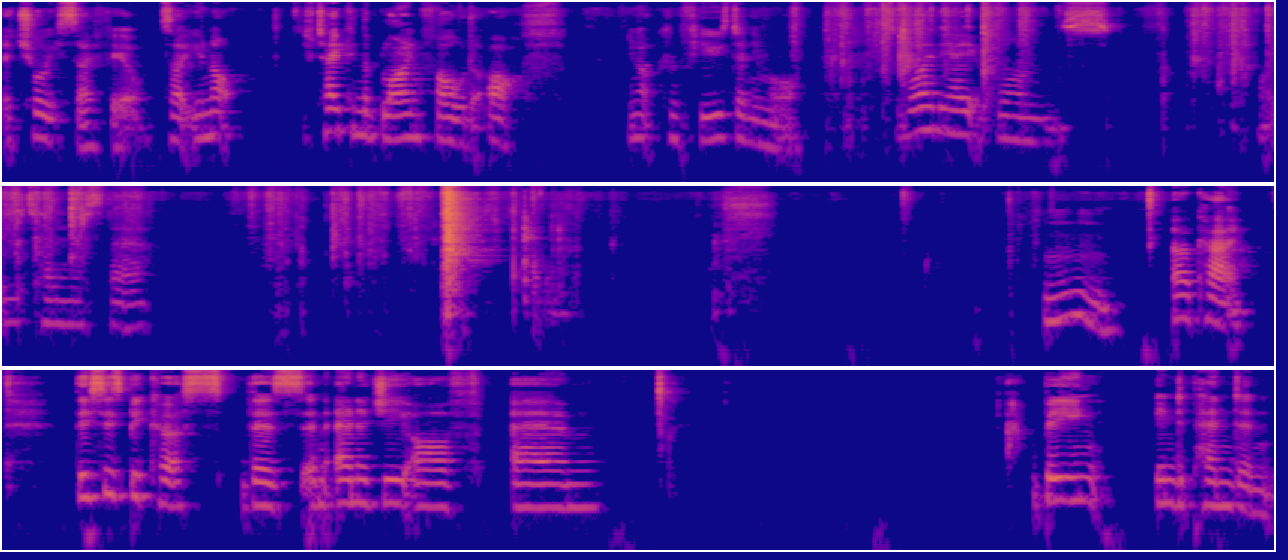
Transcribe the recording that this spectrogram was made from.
a choice, I feel. It's like you're not, you've taken the blindfold off. You're not confused anymore. So why the Eight of Wands? What are you telling us there? Mm, okay. This is because there's an energy of um, being independent.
